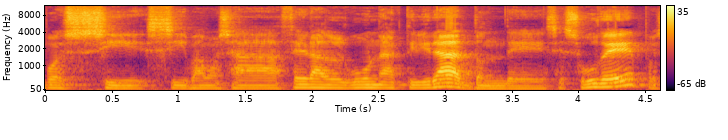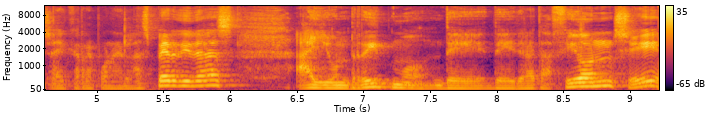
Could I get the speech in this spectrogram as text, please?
pues si, vamos a hacer alguna actividad donde se sude, pues hay que reponer las pérdidas, hay un ritmo de, hidratación, ¿sí?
